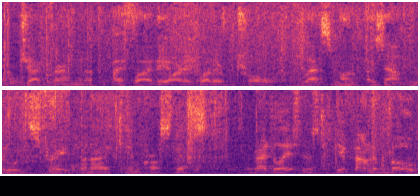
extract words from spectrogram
I'm Jack Ferriman. I fly the Arctic Weather Patrol. Last month, I was out in the middle of the strait when I came across this. Congratulations. You found a boat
